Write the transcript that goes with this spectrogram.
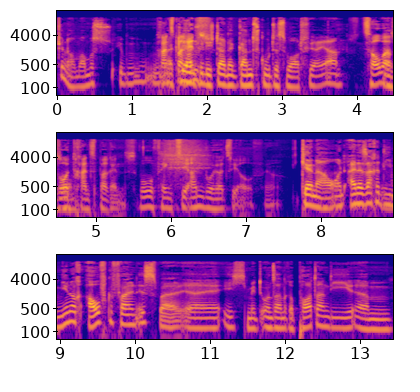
Genau, man muss eben Transparenz finde ich da ein ganz gutes Wort für, ja. Zauberwort also. Transparenz. Wo fängt sie an, wo hört sie auf? Ja. Genau. Und eine Sache, die mir noch aufgefallen ist, weil äh, ich mit unseren Reportern, die ähm,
